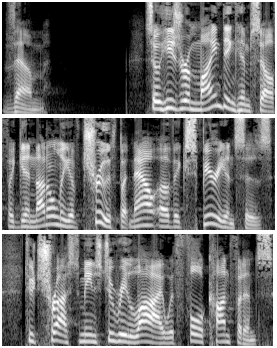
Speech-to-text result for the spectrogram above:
them. So he's reminding himself again, not only of truth, but now of experiences. To trust means to rely with full confidence.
